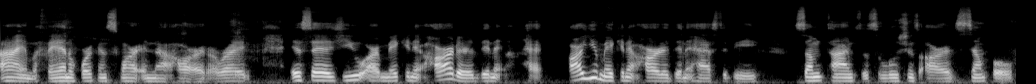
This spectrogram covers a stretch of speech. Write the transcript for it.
I am a fan of working smart and not hard all right? It says you are making it harder than it are you making it harder than it has to be sometimes the solutions are simple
